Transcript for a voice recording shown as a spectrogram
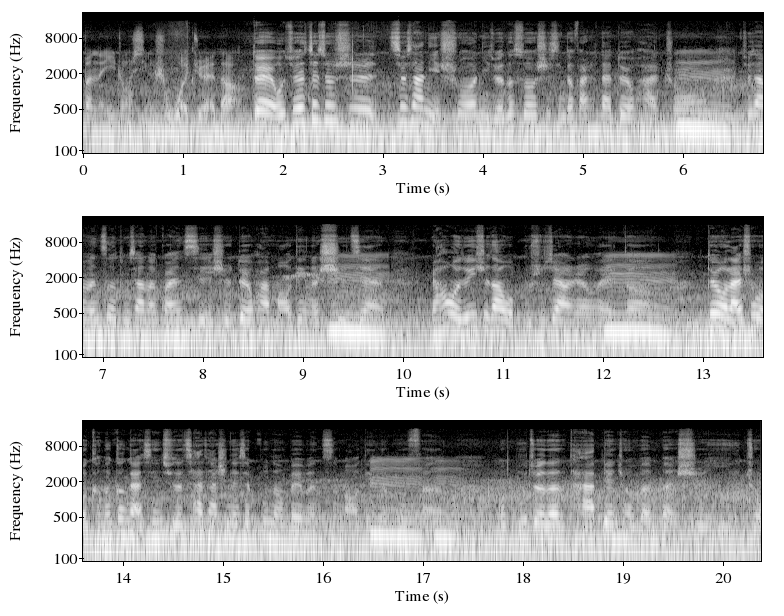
本的一种形式，我觉得。对，我觉得这就是，就像你说，你觉得所有事情都发生在对话中，嗯，就像文字和图像的关系是对话锚定的事件。然后我就意识到我不是这样认为的。对我来说，我可能更感兴趣的恰恰是那些不能被文字锚定的部分。我不觉得它变成文本是一种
